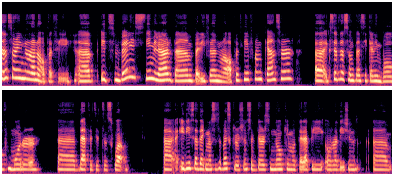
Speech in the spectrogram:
Sensory neuronopathy. Uh, it's very similar than peripheral neuropathy from cancer, uh, except that sometimes it can involve motor uh, deficits as well. Uh, it is a diagnosis of exclusion, so if there's no chemotherapy or radiation um,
